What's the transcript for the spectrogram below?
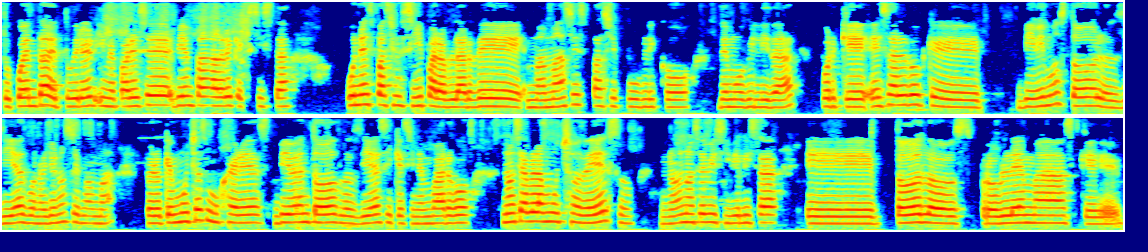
tu cuenta de Twitter y me parece bien padre que exista un espacio así para hablar de mamás y espacio público, de movilidad, porque es algo que vivimos todos los días. Bueno, yo no soy mamá, pero que muchas mujeres viven todos los días y que sin embargo no se habla mucho de eso, ¿no? No se visibiliza eh, todos los problemas que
